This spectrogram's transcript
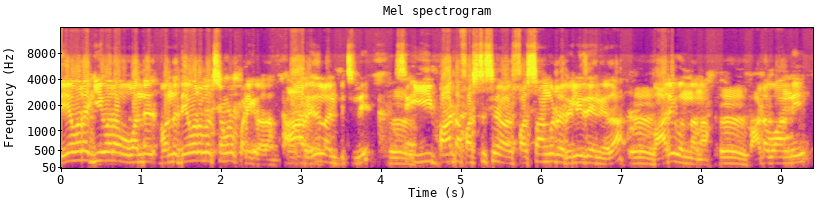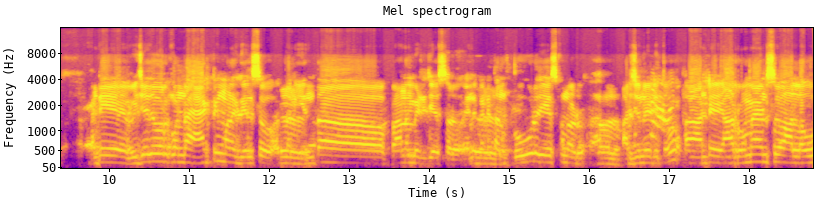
దేవర గీవర వంద వంద దేవరలు వచ్చినా కూడా పనికిరాదు ఆ రేంజ్ అనిపించింది. ఈ పాట ఫస్ట్ ఫస్ట్ సాంగ్ కూడా రిలీజ్ అయింది కదా. భారీగా ఉందన్న. పాట బాగుంది. అంటే విజయ్ దేవరకొండ యాక్టింగ్ మనకు తెలుసు. తను ఎంత ప్రాణం పెట్టి చేస్తాడు. ఎందుకంటే తను ప్రూవ్ కూడా చేసుకున్నాడు. అర్జున్ రెడ్డితో. అంటే ఆ రొమాన్స్ ఆ లవ్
